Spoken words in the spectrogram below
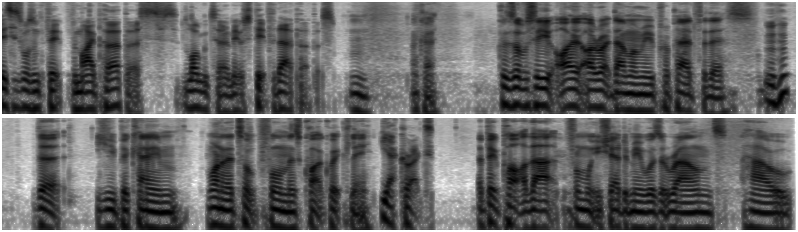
business wasn't fit for my purpose long term. It was fit for their purpose. Okay. Because obviously, I, I wrote down when we prepared for this mm-hmm. that you became one of the top performers quite quickly. Yeah, correct. A big part of that, from what you shared with me, was around how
